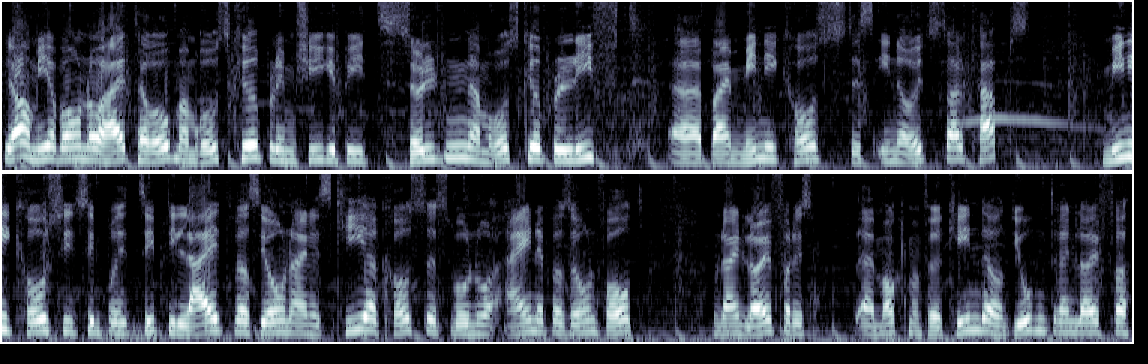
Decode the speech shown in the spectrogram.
Ja, wir waren noch heute oben am Rosskirpel im Skigebiet Sölden, am Rosskirpel-Lift äh, beim Minicross des Innerötztal Cups. Minicross ist im Prinzip die Light-Version eines Kia-Crosses, wo nur eine Person fährt und ein Läufer, das äh, macht man für Kinder- und Jugendrennläufer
